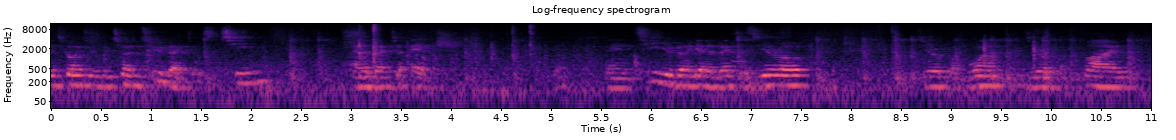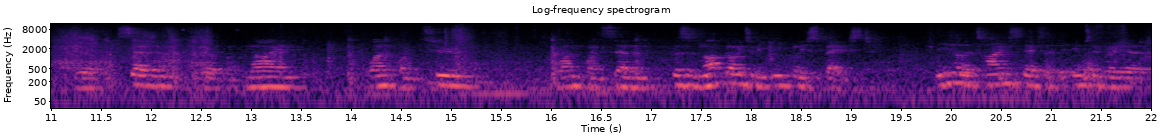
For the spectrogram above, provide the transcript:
it's going to return two vectors, t and a vector h. And t, you're going to get a vector 0, 0 0.1, 0 0.5, 0 0.7, 0.9, 1.2, 1.7. This is not going to be equally spaced. These are the time steps that the integrator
